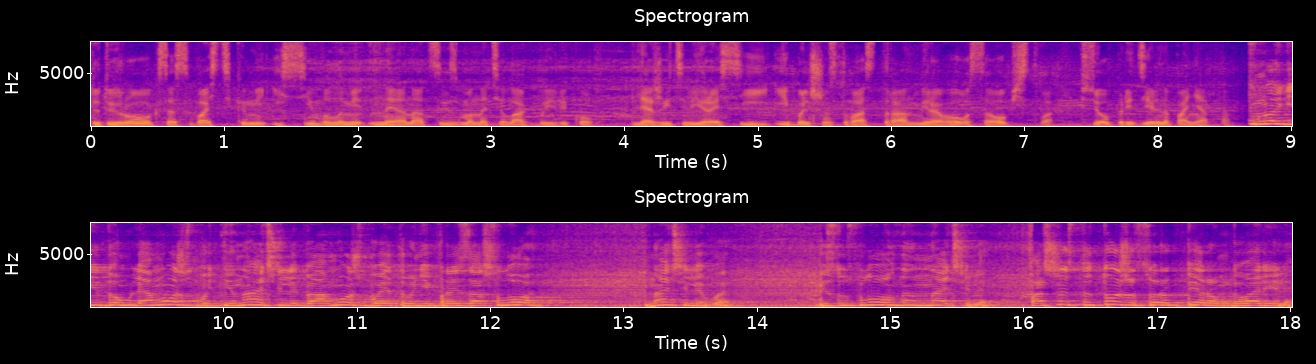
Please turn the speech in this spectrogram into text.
татуировок со свастиками и символами неонацизма на телах боевиков. Для жителей России и большинства стран мирового сообщества все предельно понятно. Многие думали, а может быть не начали бы, а может быть этого не произошло. Начали бы безусловно, начали. Фашисты тоже в 41-м говорили,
